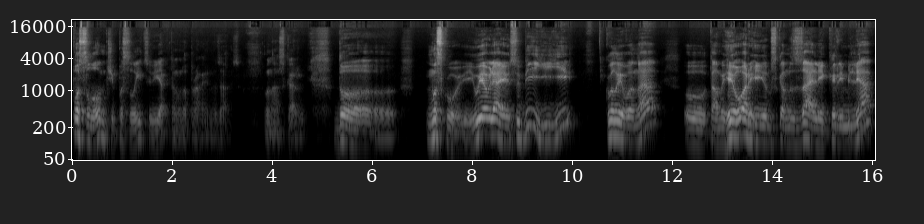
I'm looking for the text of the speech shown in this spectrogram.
послом чи послицею, як там воно правильно зараз у нас кажуть, до Московії. Уявляє собі її, коли вона у там Георгіївському залі Кремля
